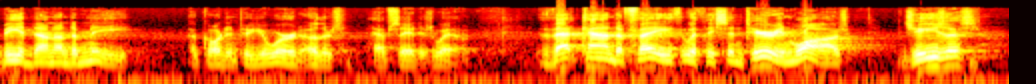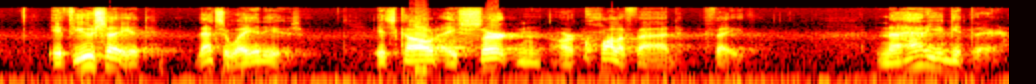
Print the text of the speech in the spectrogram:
Be it done unto me according to your word, others have said as well. That kind of faith with the centurion was Jesus, if you say it, that's the way it is. It's called a certain or qualified faith. Now, how do you get there?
